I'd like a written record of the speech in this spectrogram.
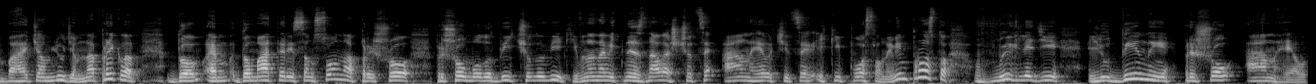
Багатьом людям, наприклад, до ем, до матері Самсона прийшов прийшов молодий чоловік, і вона навіть не знала, що це ангел чи це який посланий. Він просто в вигляді людини прийшов ангел,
